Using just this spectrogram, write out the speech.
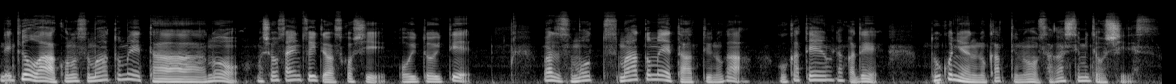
で、今日はこのスマートメーターの詳細については少し置いといて、まずスマートメーターっていうのがご家庭の中でどこにあるのかっていうのを探してみてほしいです。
